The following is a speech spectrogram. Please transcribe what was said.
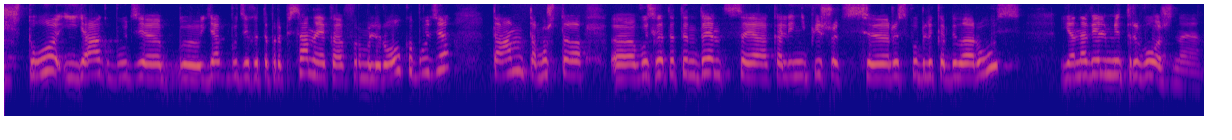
што і як будзе як будзе гэта прапісана якая фармуліроўка будзе там тому что вось гэта тэндэнцыя калі не пішуць Рэспубліка Беларусь яна вельмі трывожная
